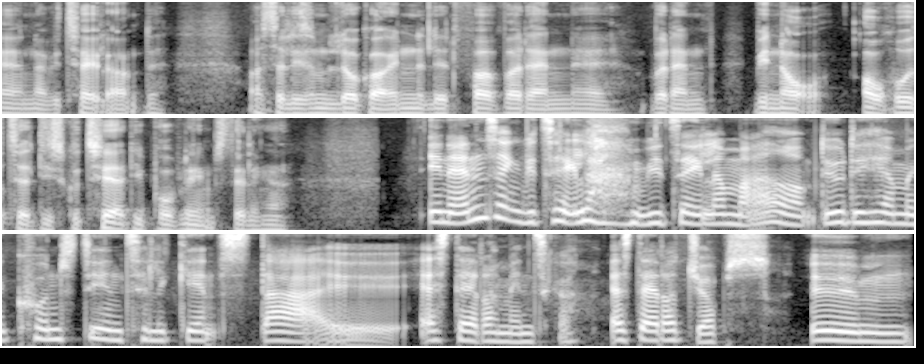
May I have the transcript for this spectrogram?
øh, når vi taler om det. Og så ligesom lukke øjnene lidt for, hvordan, øh, hvordan vi når overhovedet til at diskutere de problemstillinger. En anden ting, vi taler, vi taler meget om, det er jo det her med kunstig intelligens, der øh, erstatter mennesker, erstatter jobs. Øhm,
